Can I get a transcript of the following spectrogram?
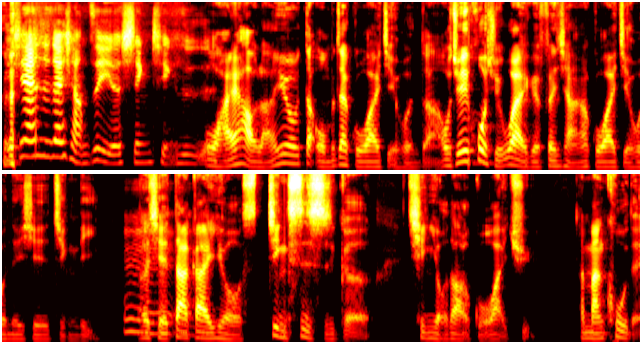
你现在是在想自己的心情，是不是？我还好啦，因为到我们在国外结婚的，我觉得或许未来可以分享一下国外结婚的一些经历，而且大概有近四十个亲友到了国外去，还蛮酷的。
